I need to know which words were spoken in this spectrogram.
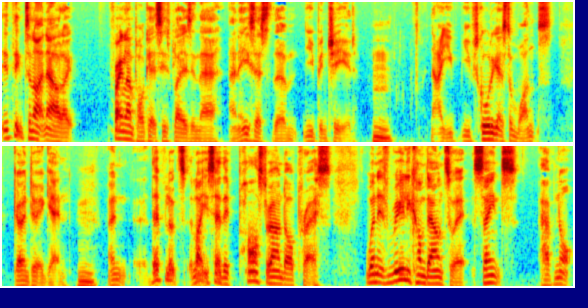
Yeah. I think tonight now, like Frank Lampard gets his players in there and he says to them, "You've been cheated. Hmm. Now you you've scored against them once, go and do it again." Hmm. And uh, they've looked, like you said, they've passed around our press. When it's really come down to it, Saints have not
